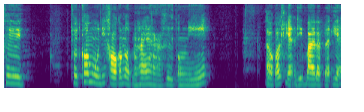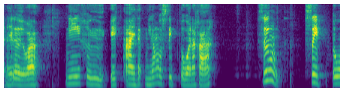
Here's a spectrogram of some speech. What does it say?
คือ ชุดข้อมูลที่เขากำหนดมาให้นะคะ คือตรงนี้ เราก็เขียนอธิบายแบบละเอียดให้เลยว่า นี่คือ xi มีทั้งหมด 10 ตัวนะคะ ซึ่ง 10 ตัว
